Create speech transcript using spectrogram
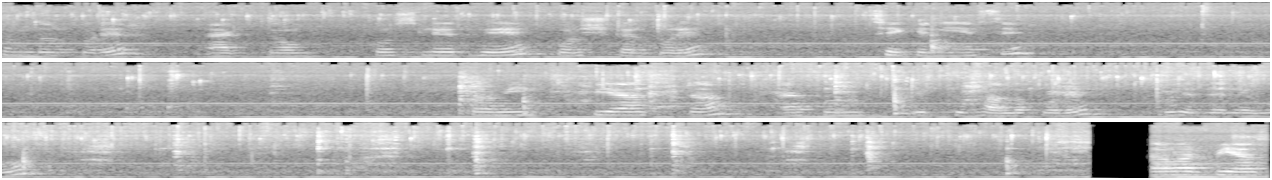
সুন্দর করে একদম কষলে ধুয়ে পরিষ্কার করে ছেঁকে নিয়েছি। আমি পেঁয়াজটা এখন একটু ভালো করে ভেজে নেব। আমার পেঁয়াজ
